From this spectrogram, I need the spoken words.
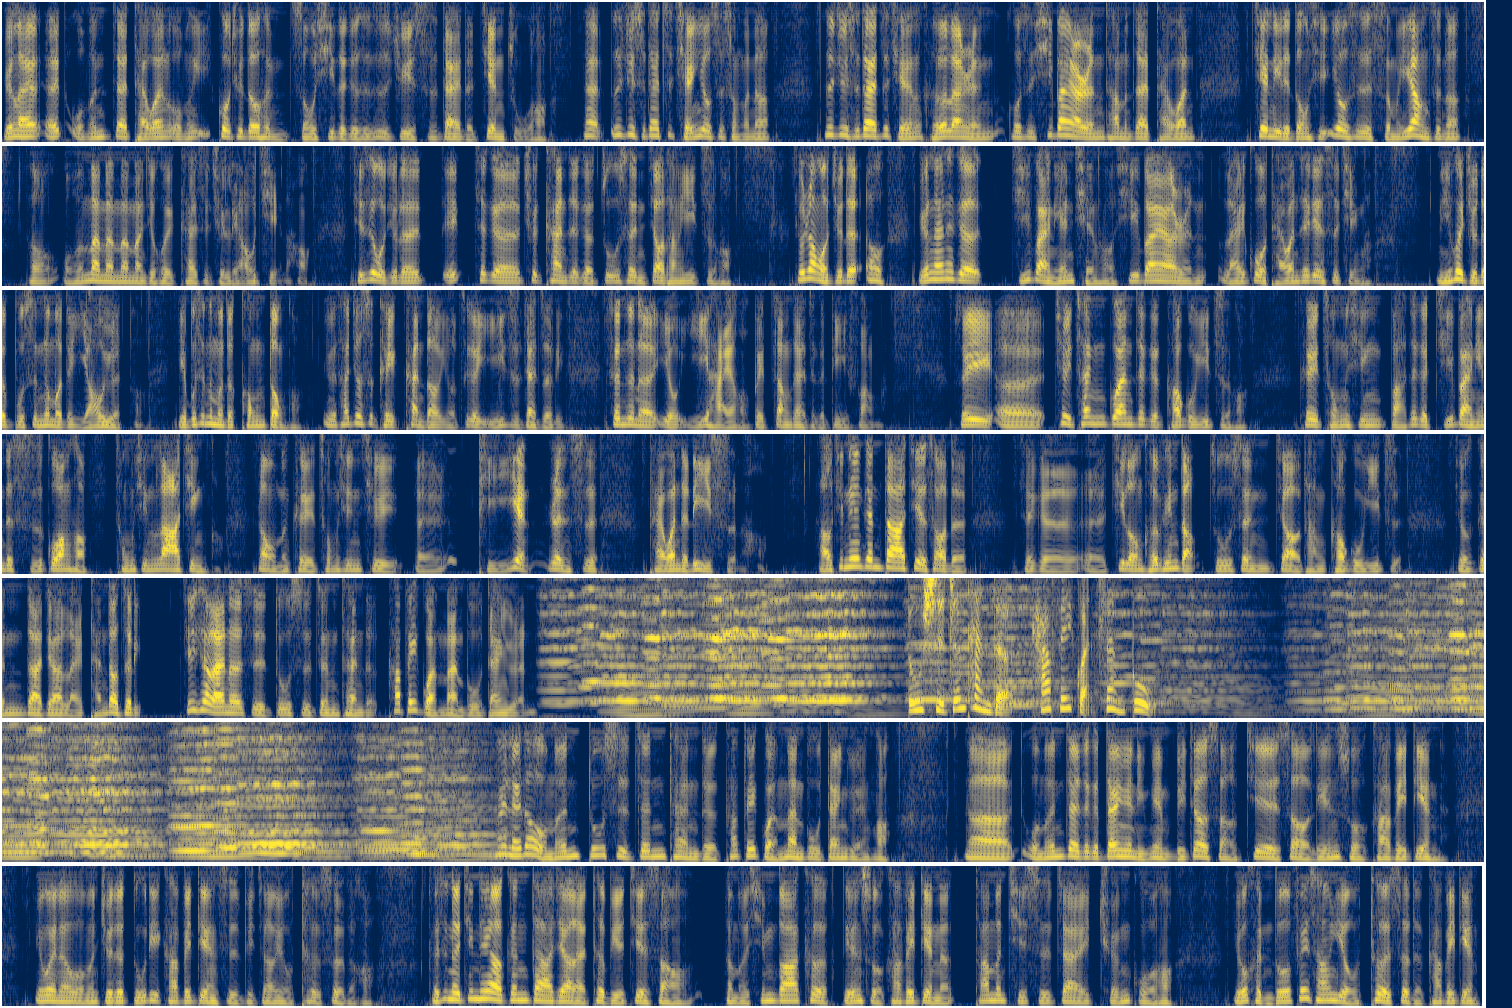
原来哎我们在台湾我们过去都很熟悉的就是日据时代的建筑哈，那日据时代之前又是什么呢？日据时代之前荷兰人或是西班牙人他们在台湾建立的东西又是什么样子呢？哦，我们慢慢慢慢就会开始去了解了哈。其实我觉得，诶，这个去看这个诸圣教堂遗址哈，就让我觉得哦，原来那个几百年前哈，西班牙人来过台湾这件事情啊，你会觉得不是那么的遥远哈，也不是那么的空洞哈，因为他就是可以看到有这个遗址在这里，甚至呢有遗骸哈被葬在这个地方，所以呃，去参观这个考古遗址哈，可以重新把这个几百年的时光哈重新拉近哈。让我们可以重新去呃体验认识台湾的历史了哈。好，今天跟大家介绍的这个呃基隆和平岛诸圣教堂考古遗址，就跟大家来谈到这里。接下来呢是都市侦探的咖啡馆漫步单元。都市侦探的咖啡馆散步。欢迎来到我们都市侦探的咖啡馆漫步单元哈，那我们在这个单元里面比较少介绍连锁咖啡店因为呢，我们觉得独立咖啡店是比较有特色的哈。可是呢，今天要跟大家来特别介绍，那么星巴克连锁咖啡店呢，他们其实在全国哈有很多非常有特色的咖啡店。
